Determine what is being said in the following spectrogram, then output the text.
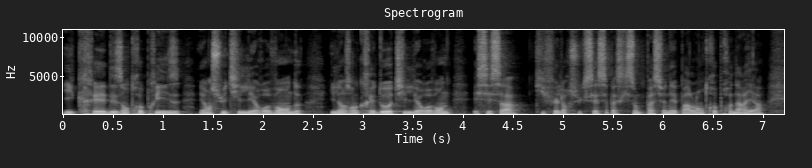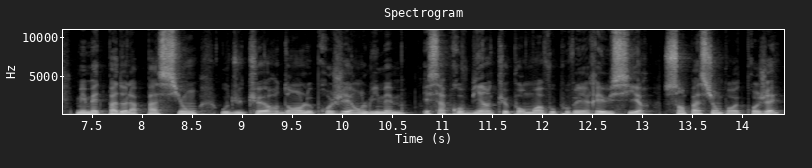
ils créent des entreprises et ensuite ils les revendent, ils en créent d'autres, ils les revendent. Et c'est ça qui fait leur succès, c'est parce qu'ils sont passionnés par l'entrepreneuriat, mais mettent pas de la passion ou du cœur dans le projet en lui-même. Et ça prouve bien que pour moi, vous pouvez réussir sans passion pour votre projet,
